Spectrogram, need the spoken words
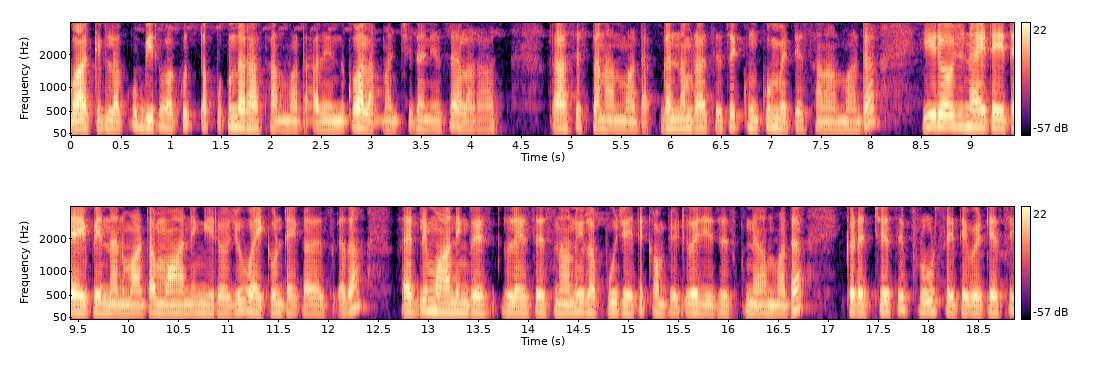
వాకిళ్ళకు బీరువాకు తప్పకుండా రాస్తాను అనమాట అది ఎందుకో అలా మంచిది అనేసి అలా రాసి రాసేస్తాను అనమాట గంధం రాసేసి కుంకుమ పెట్టేస్తాను అనమాట ఈరోజు నైట్ అయితే అయిపోయిందనమాట మార్నింగ్ ఈరోజు వైకుంఠ ఏకాదశి కదా. ఎర్లీ మార్నింగ్ లేసేసినాను. ఇలా పూజ అయితే కంప్లీట్గా చేసేసుకున్నాను అనమాట ఇక్కడ వచ్చేసి ఫ్రూట్స్ అయితే పెట్టేసి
